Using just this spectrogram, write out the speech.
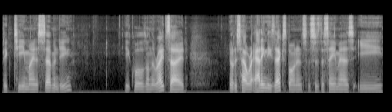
big T minus 70 equals on the right side. Notice how we're adding these exponents. This is the same as e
